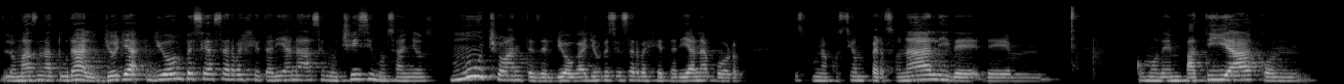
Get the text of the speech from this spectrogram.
lo más natural. Yo ya, yo empecé a ser vegetariana hace muchísimos años, mucho antes del yoga. Yo empecé a ser vegetariana por es una cuestión personal y de, de, mm, como de empatía con,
